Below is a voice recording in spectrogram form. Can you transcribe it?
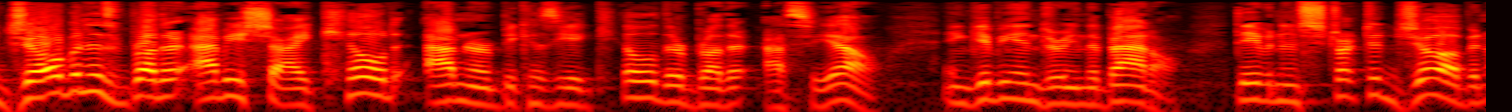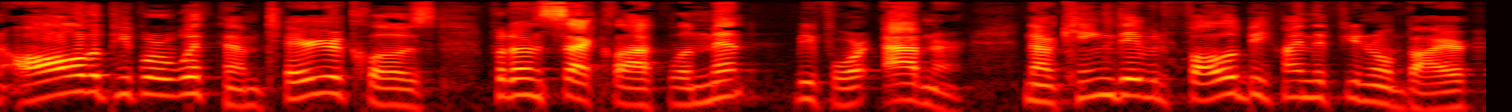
Joab and his brother Abishai killed Abner because he had killed their brother Asahel in Gibeon during the battle. David instructed Joab and all the people who were with him, tear your clothes, put on sackcloth, lament before Abner. Now King David followed behind the funeral bier,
